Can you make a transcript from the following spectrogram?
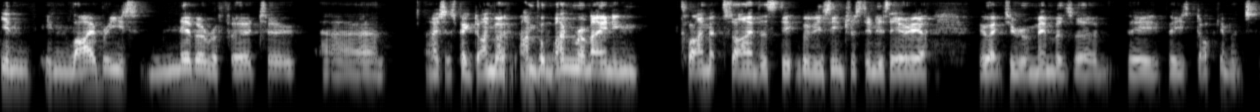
in in libraries, never referred to. Um, I suspect I'm a, I'm the one remaining climate scientist with his interest in this area who actually remembers the, the these documents.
